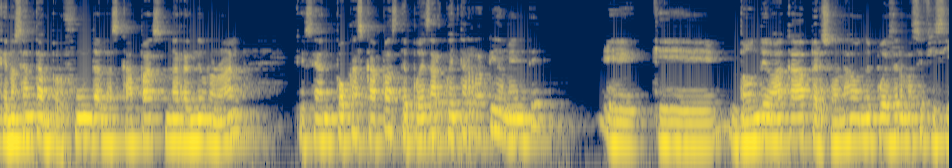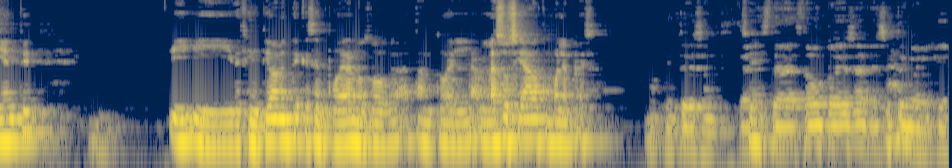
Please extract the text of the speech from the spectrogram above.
que no sean tan profundas las capas, una red neuronal, que sean pocas capas, te puedes dar cuenta rápidamente eh, que dónde va cada persona, dónde puede ser más eficiente y, definitivamente que se empoderan los dos, tanto el asociado como la empresa. Qué interesante. Está, está, muy padre esa, esa, tecnología.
